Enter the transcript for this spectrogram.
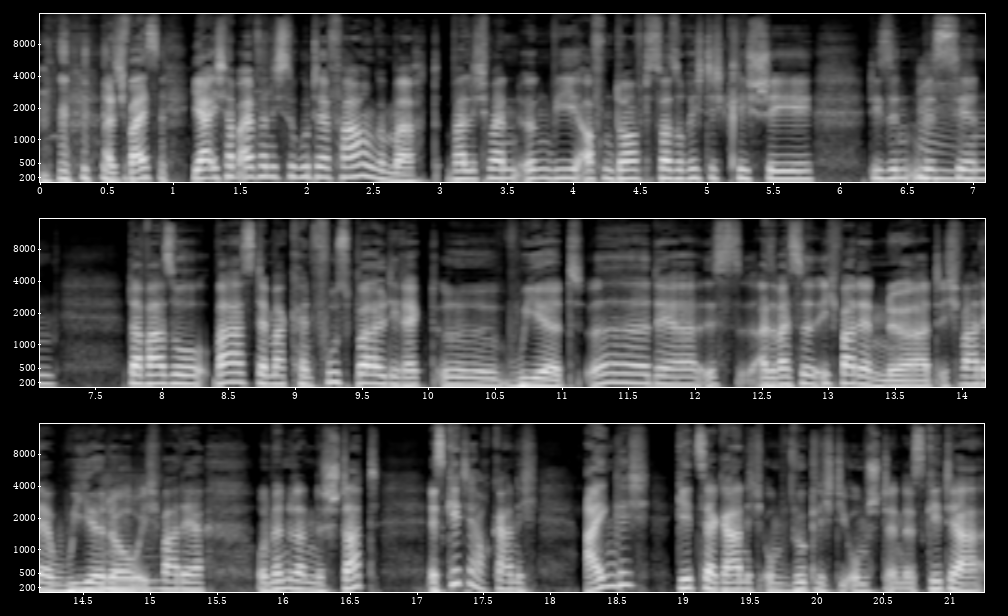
also ich weiß, ja, ich habe einfach nicht so gute Erfahrungen gemacht, weil ich meine, irgendwie auf dem Dorf, das war so richtig Klischee. Die sind ein Mhm. Da war so, was, der mag kein Fußball, direkt äh, weird. Äh, der ist, also weißt du, ich war der Nerd, ich war der Weirdo, Mhm. ich war der, und wenn du dann eine Stadt, es geht ja auch gar nicht, eigentlich geht's ja gar nicht um wirklich die Umstände. Es geht ja,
